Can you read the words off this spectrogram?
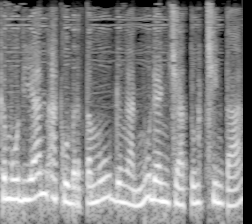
Kemudian aku bertemu denganmu dan jatuh cinta.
